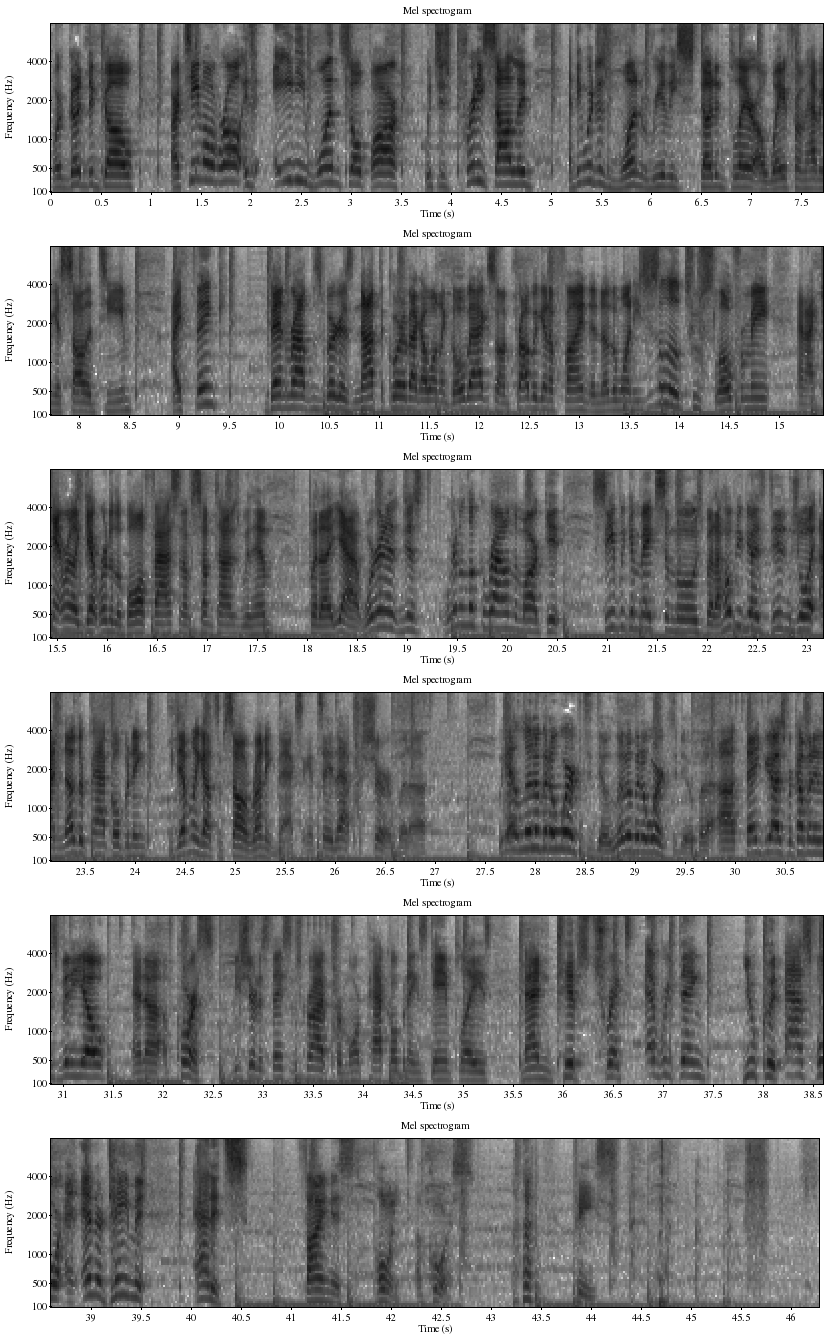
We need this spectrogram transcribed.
We're good to go. Our team overall is 81 so far, which is pretty solid. I think we're just one really studded player away from having a solid team. I think Ben Roethlisberger is not the quarterback I want to go back, so I'm probably going to find another one. He's just a little too slow for me, and I can't really get rid of the ball fast enough sometimes with him. But uh, yeah, we're gonna just we're gonna look around the market, see if we can make some moves. But I hope you guys did enjoy another pack opening. We definitely got some solid running backs. I can say that for sure. But uh, we got a little bit of work to do, a little bit of work to do. But uh, thank you guys for coming to this video, and uh, of course, be sure to stay subscribed for more pack openings, gameplays, Madden tips, tricks, everything you could ask for, and entertainment at its finest point, of course. Peace.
